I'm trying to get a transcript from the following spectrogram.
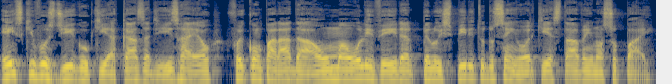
Eis que vos digo que a casa de Israel foi comparada a uma oliveira pelo Espírito do Senhor que estava em nosso Pai.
